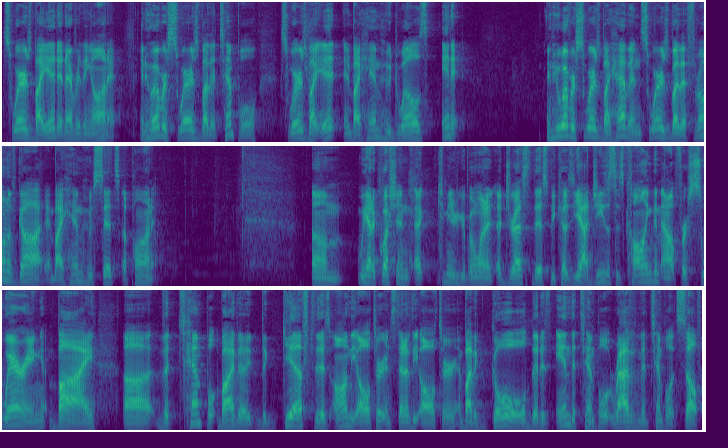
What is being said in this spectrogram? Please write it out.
swears by it and everything on it. And whoever swears by the temple swears by it and by him who dwells in it. And whoever swears by heaven swears by the throne of God and by him who sits upon it. Um, we had a question at community group. I want to address this because, yeah, Jesus is calling them out for swearing by uh, the temple, by the, the gift that is on the altar instead of the altar, and by the gold that is in the temple rather than the temple itself.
